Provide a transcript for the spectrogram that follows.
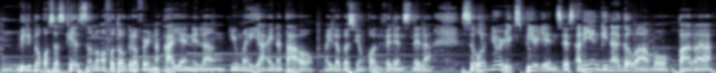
Mm. believe ako sa skills ng mga photographer na kaya nilang yung mahihiyain na tao, may labas yung confidence nila. So on your experiences, ano yung ginagawa mo para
